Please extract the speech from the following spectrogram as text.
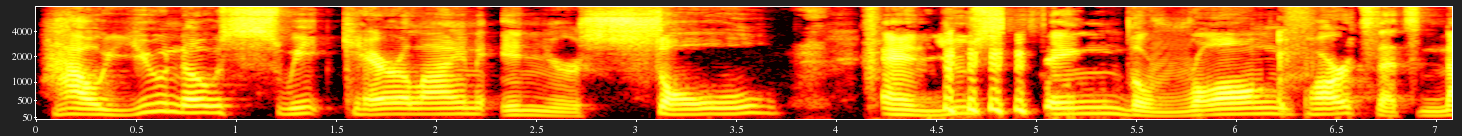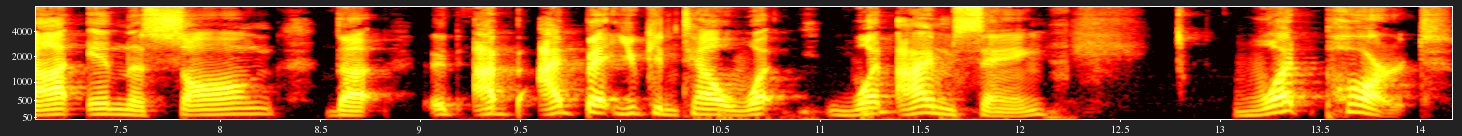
how you know "Sweet Caroline" in your soul, and you sing the wrong parts that's not in the song. The I I bet you can tell what what I'm saying. What part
